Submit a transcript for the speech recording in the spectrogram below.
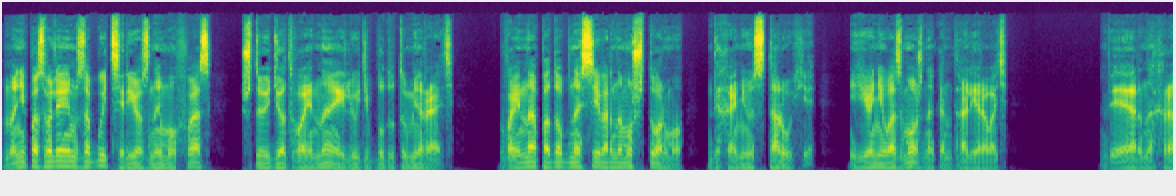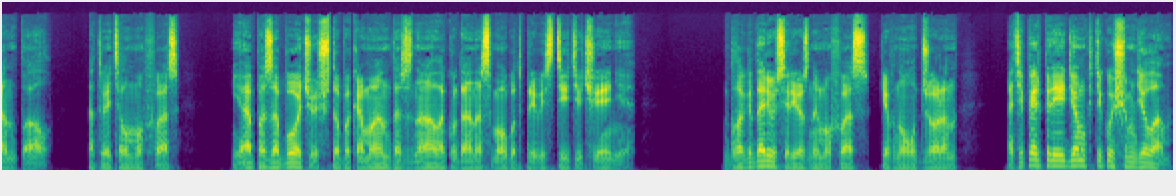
«Но не позволяем забыть, серьезный Муфас, что идет война и люди будут умирать. Война подобна северному шторму, дыханию старухи. Ее невозможно контролировать». «Верно, Хранпал», — ответил Муфас. «Я позабочусь, чтобы команда знала, куда нас могут привести течения. «Благодарю, серьезный Муфас», — кивнул Джоран. «А теперь перейдем к текущим делам».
